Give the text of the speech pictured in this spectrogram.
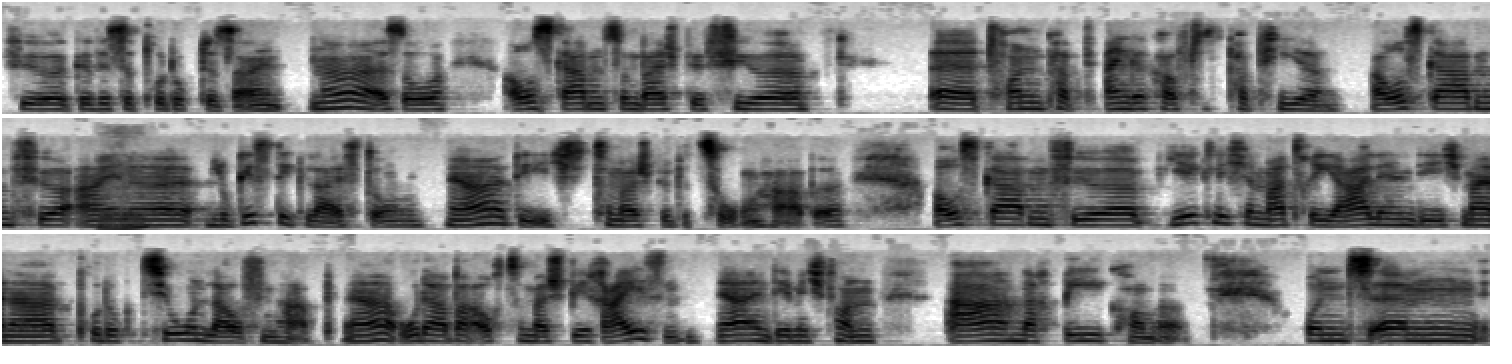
für gewisse Produkte sein. Ne? Also Ausgaben zum Beispiel für äh, Tonnen Pap eingekauftes Papier, Ausgaben für eine mhm. Logistikleistung, ja, die ich zum Beispiel bezogen habe, Ausgaben für jegliche Materialien, die ich meiner Produktion laufen habe, ja, oder aber auch zum Beispiel Reisen, ja, indem ich von A nach B komme. Und ähm,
